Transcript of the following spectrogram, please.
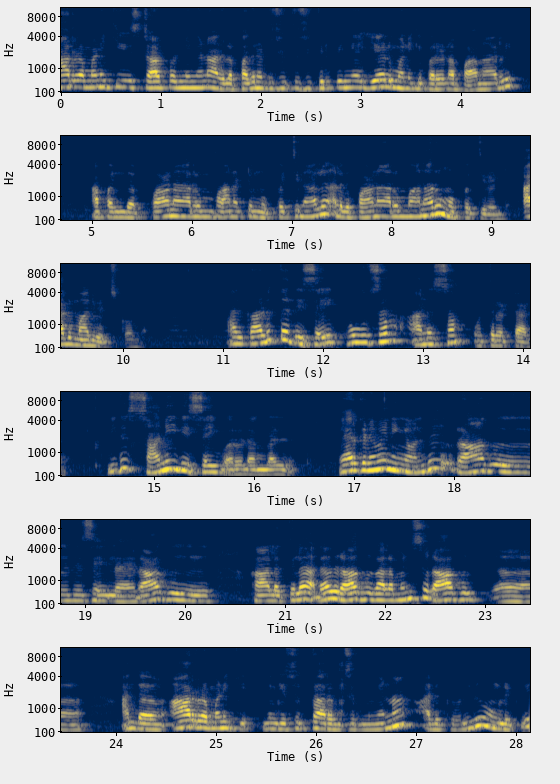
ஆறரை மணிக்கு ஸ்டார்ட் பண்ணிங்கன்னா அதில் பதினெட்டு சுற்றி சுற்றிருப்பீங்க ஏழு மணிக்கு பிறகுனா பதினாறு அப்போ இந்த பானாறும் பானெட்டு முப்பத்தி நாலு அல்லது பானாறும் பானாறும் முப்பத்தி ரெண்டு அது மாதிரி வச்சுக்கோங்க. அதுக்கு அடுத்த திசை பூசம் அனுசம் உத்திரட்டாதி. இது சனி திசை வருடங்கள். ஏற்கனவே நீங்கள் வந்து ராகு திசையில் ராகு காலத்தில் அதாவது ராகு காலம் மீன்ஸ் ராகு அந்த ஆறரை மணிக்கு நீங்கள் சுற்ற ஆரம்பிச்சிருந்தீங்கன்னா அதுக்கு வந்து உங்களுக்கு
